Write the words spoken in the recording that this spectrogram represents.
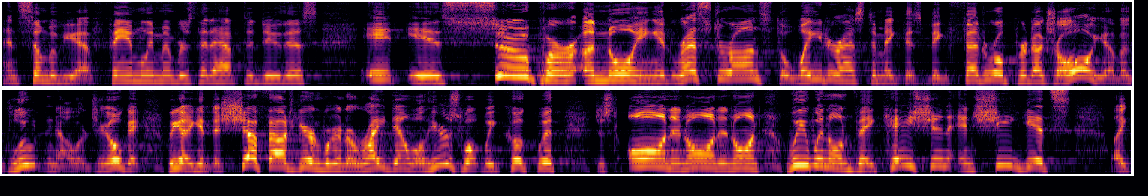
and some of you have family members that have to do this. It is super annoying. At restaurants, the waiter has to make this big federal production. Oh, you have a gluten allergy. Okay, we got to get the chef out here and we're going to write down, well, here's what we cook with, just on and on and on. We went on vacation, and she gets, like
